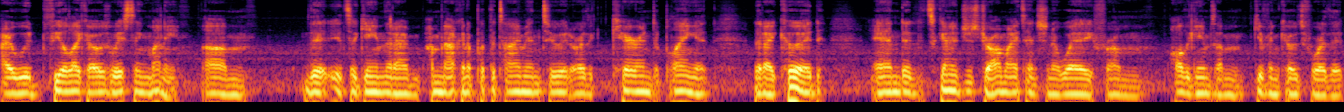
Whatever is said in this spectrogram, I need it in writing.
I would feel like I was wasting money. Um, that it's a game that I'm I'm not going to put the time into it or the care into playing it that I could, and it's going to just draw my attention away from all the games I'm given codes for that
